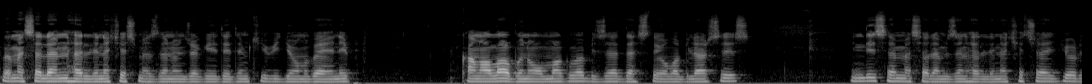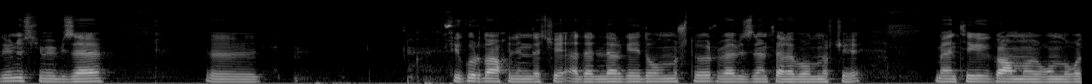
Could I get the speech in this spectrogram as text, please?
Və məsələnin həllinə keçməzdən öncə qeyd edim ki, videonu bəyənib kanala abunə olmaqla bizə dəstək ola bilərsiniz. İndi isə məsələmizin həllinə keçək. Gördüyünüz kimi bizə e, fiqur daxilindəki ədədlər qeyd olunmuşdur və bizdən tələb olunur ki, məntiqi qanuna uyğunluğu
